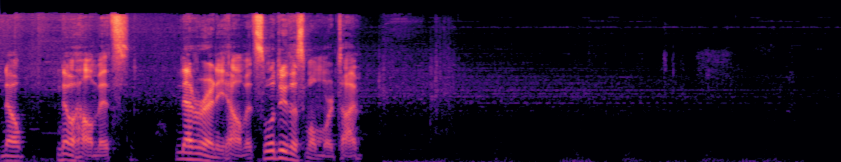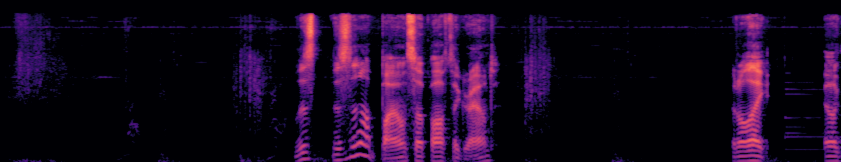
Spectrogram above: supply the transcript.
Nope. No helmets. Never any helmets. We'll do this one more time. This this does not bounce up off the ground. It'll like, it'll,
